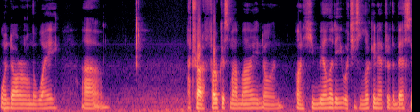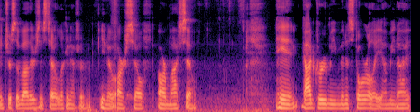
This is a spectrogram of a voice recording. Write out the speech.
one daughter on the way. Um, I try to focus my mind on on humility, which is looking after the best interests of others instead of looking after you know ourself or myself. And God grew me ministerially. I mean, I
